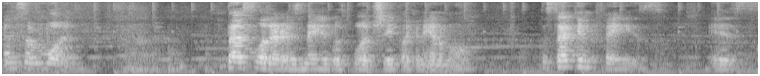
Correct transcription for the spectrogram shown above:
and some wood. Best litter is made with wood shaped like an animal. The second phase is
